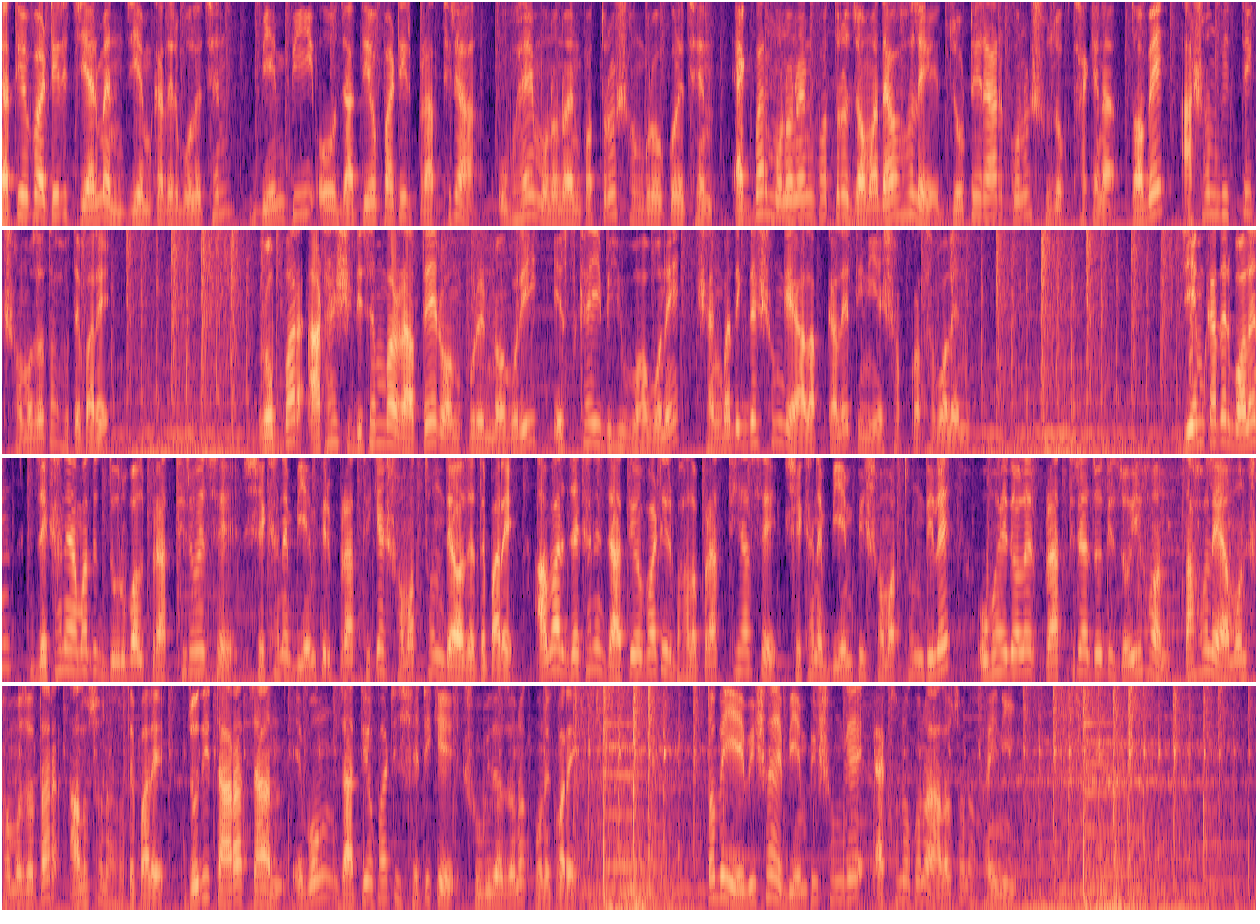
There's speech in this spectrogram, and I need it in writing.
জাতীয় পার্টির chairman G M কাদের বলেছেন, বিএনপি ও জাতীয় পার্টির প্রার্থীরা উভয়ে মনোনয়নপত্র সংগ্রহ করেছেন। একবার মনোনয়নপত্র জমা দেওয়া হলে জোটের আর কোনো সুযোগ থাকে না, তবে আসন ভিত্তিক সমঝোতা হতে পারে। রোববার আঠাশ ডিসেম্বর রাতে রংপুরের নগরী স্কাই বিহু ভবনে সাংবাদিকদের সঙ্গে আলাপকালে তিনি এসব কথা বলেন। জি এম কাদের বলেন, যেখানে আমাদের দুর্বল প্রার্থী রয়েছে, সেখানে বিএনপির প্রার্থীকে সমর্থন দেওয়া যেতে পারে। আবার যেখানে জাতীয় পার্টির ভালো প্রার্থী আছে, সেখানে বিএনপি সমর্থন দিলে উভয় দলের প্রার্থীরা যদি জয়ী হন, তাহলে এমন সমঝোতার আলোচনা হতে পারে। যদি তারা চান এবং জাতীয় পার্টি সেটিকে সুবিধাজনক মনে করে। তবে এ বিষয়ে বিএনপির সঙ্গে এখনও কোনো আলোচনা হয়নি।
